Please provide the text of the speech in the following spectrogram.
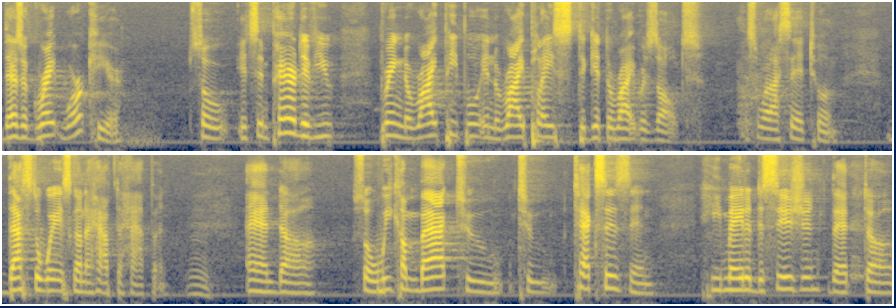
there's a great work here. So it's imperative you bring the right people in the right place to get the right results. That's what I said to him that's the way it's going to have to happen. Mm. And uh, so we come back to, to Texas, and he made a decision that uh,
